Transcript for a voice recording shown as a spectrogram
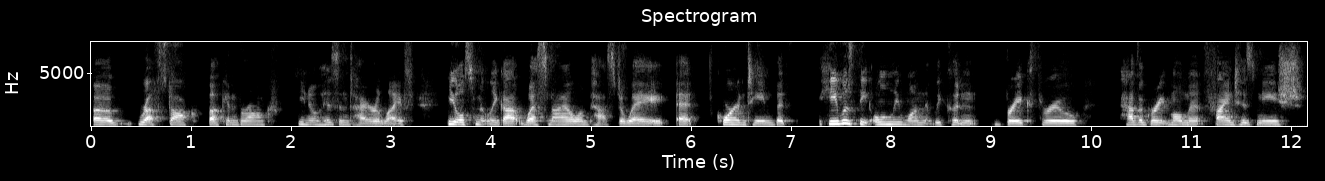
a rough stock buck and bronc, you know, his entire life. He ultimately got West Nile and passed away at quarantine, but he was the only one that we couldn't break through, have a great moment, find his niche,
